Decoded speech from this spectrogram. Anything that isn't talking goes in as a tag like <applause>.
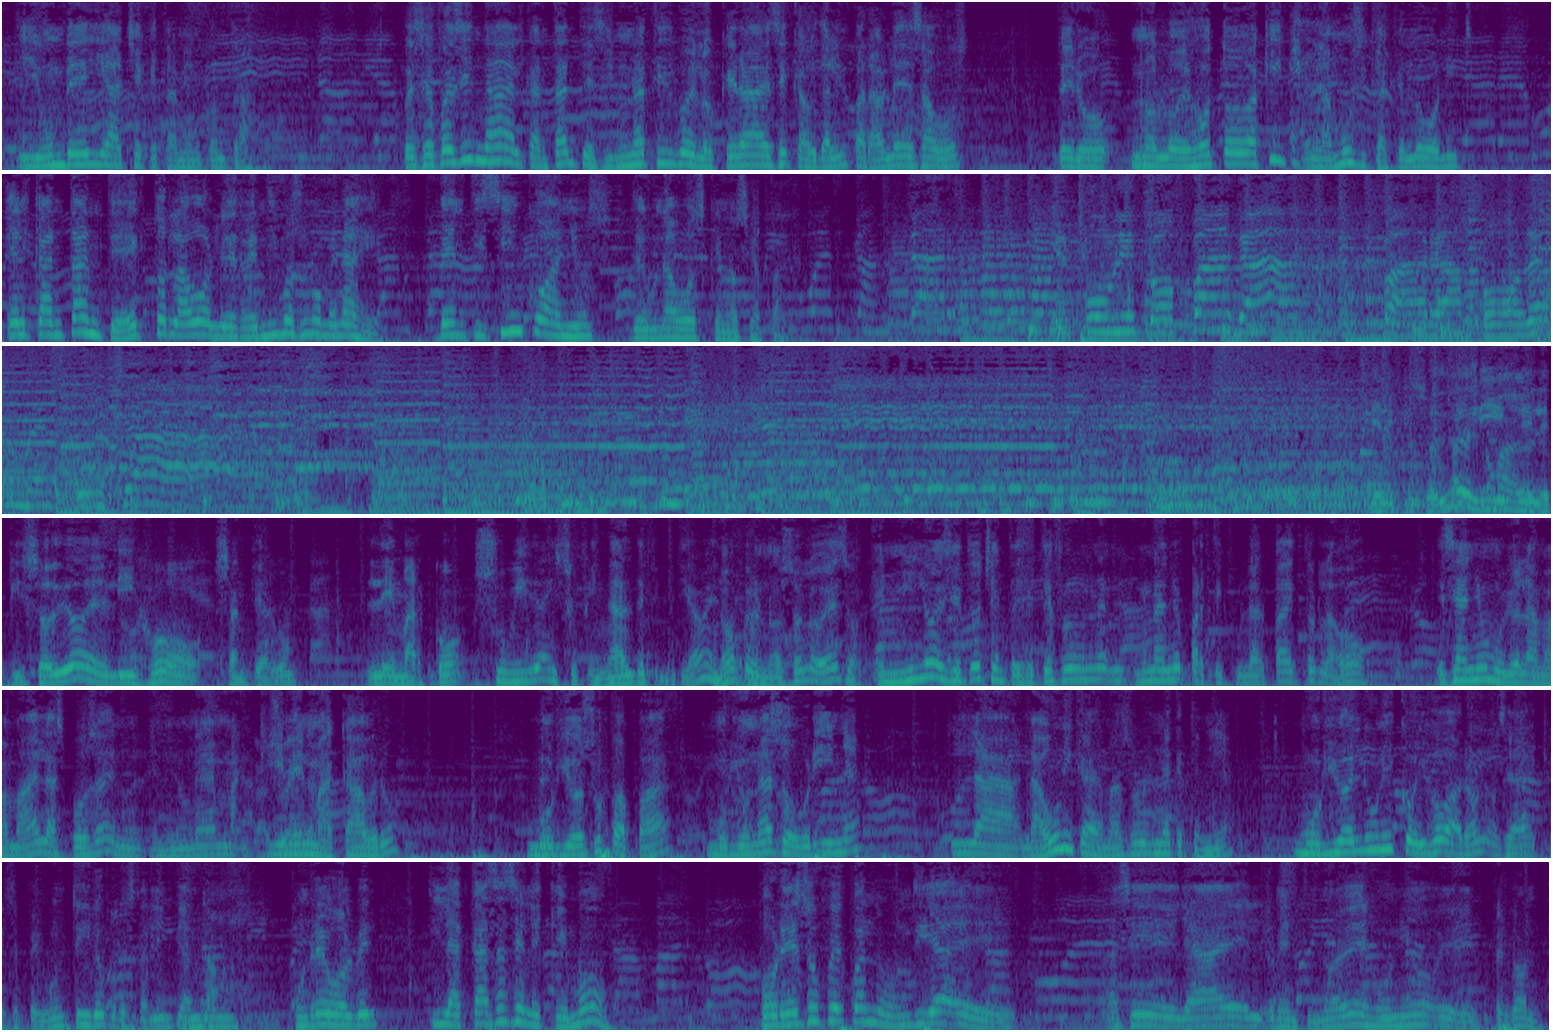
y un VIH que también contrajo. Pues se fue sin nada el cantante, sin un atisbo de lo que era ese caudal imparable de esa voz, pero nos lo dejó todo aquí, en la música, que es lo bonito. El cantante Héctor Lavoe, le rendimos un homenaje. 25 años de una voz que no se apaga. el público paga para poderme escuchar. El episodio, del, el episodio del hijo Santiago le marcó su vida y su final definitivamente. No, pero no solo eso. En 1987 fue un, un año particular para Héctor Lavoe. Ese año murió la mamá de la esposa en, en un crimen macabro. Murió su papá, murió una sobrina, la, la única además sobrina que tenía. Murió el único hijo varón, o sea, que se pegó un tiro, pero está limpiando un, un revólver. Y la casa se le quemó. Por eso fue cuando un día, eh, hace ya el 29 de junio, eh, perdón,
